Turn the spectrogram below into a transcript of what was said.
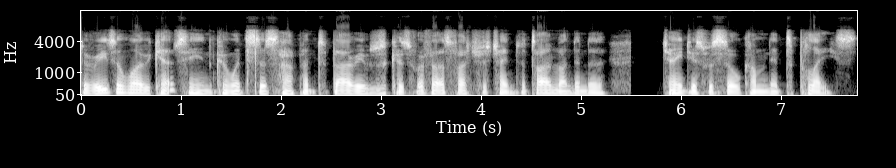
the reason why we kept seeing coincidences happen to Barry was because Reverse Flash was changing the timeline and the changes were still coming into place.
